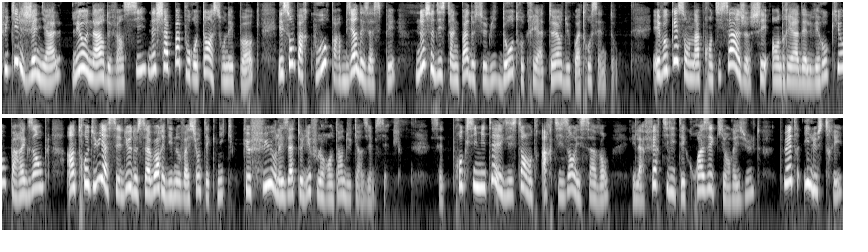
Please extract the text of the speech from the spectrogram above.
Fut-il génial, Léonard de Vinci n'échappe pas pour autant à son époque, et son parcours, par bien des aspects, ne se distingue pas de celui d'autres créateurs du Quattrocento. Évoquer son apprentissage chez Andrea del Verrocchio, par exemple, introduit à ces lieux de savoir et d'innovation technique que furent les ateliers florentins du XVe siècle. Cette proximité existant entre artisans et savants, et la fertilité croisée qui en résulte, peut être illustrée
